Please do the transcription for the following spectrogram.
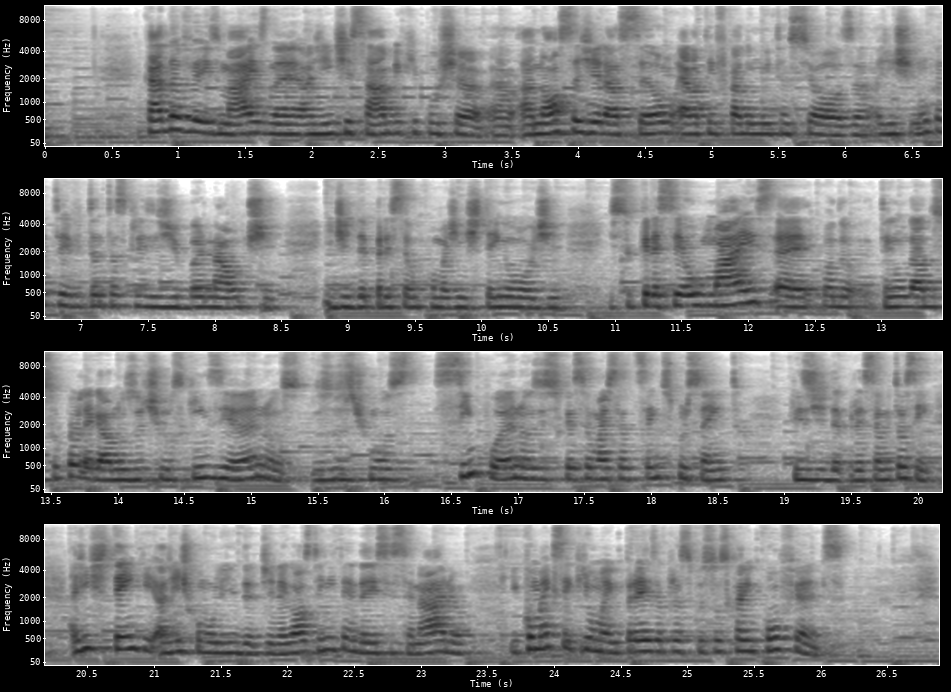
cada vez mais, né, a gente sabe que, puxa, a, a, nossa geração, ela tem ficado muito ansiosa. A gente nunca teve tantas crises de burnout e de depressão como a gente tem hoje. Isso cresceu mais, é, quando tem um dado super legal, nos últimos 15 anos, nos últimos 5 anos, isso cresceu mais 700% crise de depressão. Então, assim, a gente tem que, a gente como líder de negócio, tem que entender esse cenário e como é que você cria uma empresa para as pessoas ficarem confiantes.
